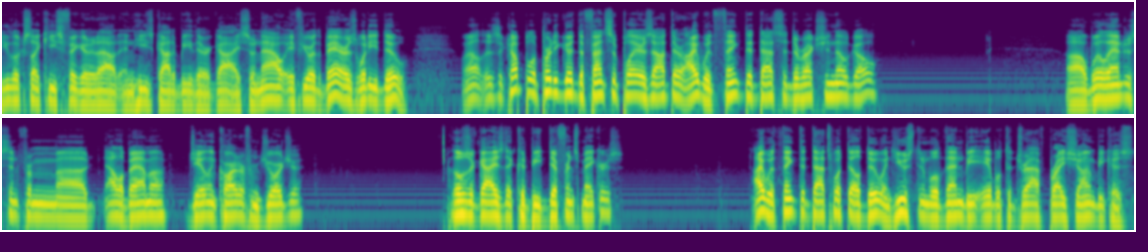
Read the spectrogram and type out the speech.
He looks like he's figured it out, and he's got to be their guy. So now, if you're the Bears, what do you do? Well, there's a couple of pretty good defensive players out there. I would think that that's the direction they'll go. Uh, Will Anderson from uh, Alabama, Jalen Carter from Georgia. Those are guys that could be difference makers. I would think that that's what they'll do, and Houston will then be able to draft Bryce Young because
